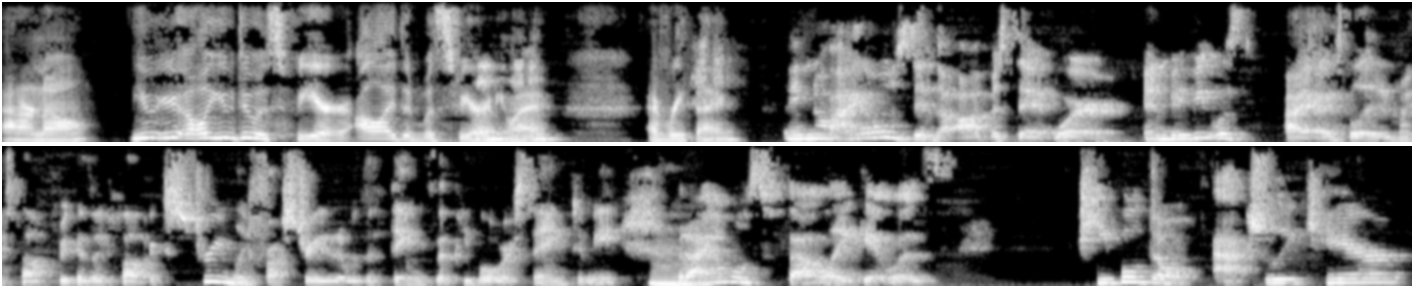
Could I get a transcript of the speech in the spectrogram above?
i don't know. You, you all you do is fear. All i did was fear mm-hmm. anyway. Everything you know, I almost did the opposite where, and maybe it was I isolated myself because I felt extremely frustrated with the things that people were saying to me. Mm. But I almost felt like it was people don't actually care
